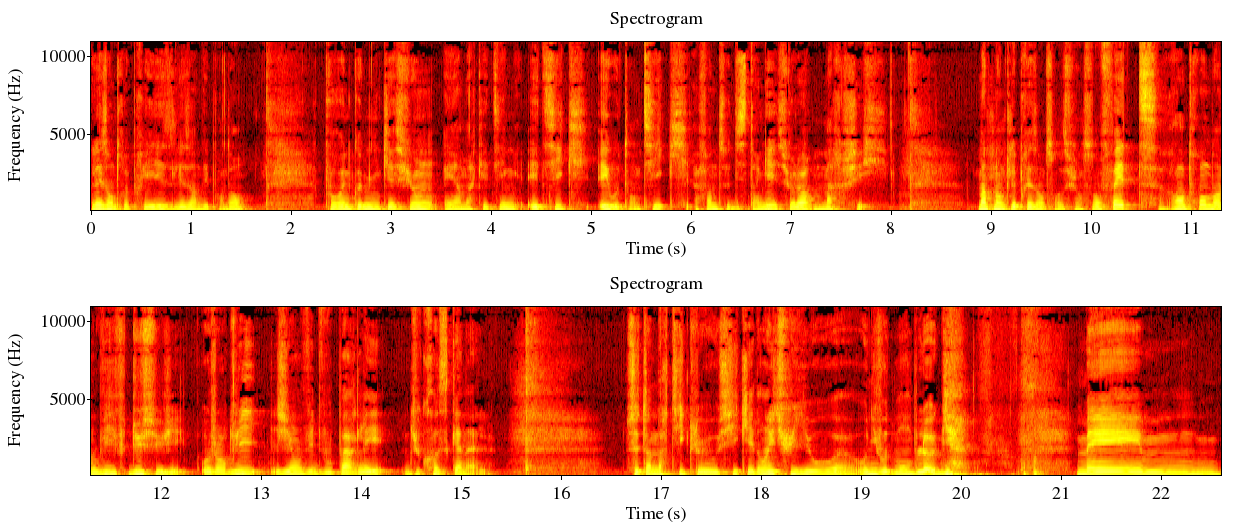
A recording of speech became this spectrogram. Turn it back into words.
les entreprises, les indépendants, pour une communication et un marketing éthique et authentique afin de se distinguer sur leur marché. Maintenant que les présentations sont faites, rentrons dans le vif du sujet. Aujourd'hui, j'ai envie de vous parler du cross-canal. C'est un article aussi qui est dans les tuyaux euh, au niveau de mon blog, mais hum,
